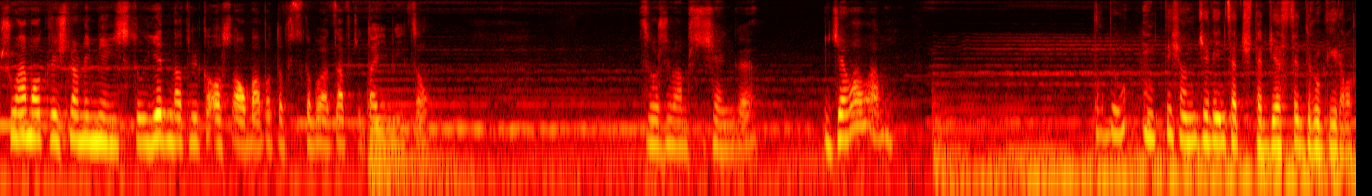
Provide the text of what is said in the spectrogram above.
Szłam w określonym miejscu, jedna tylko osoba, bo to wszystko była zawsze tajemnicą. Złożyłam przysięgę i działałam. To był 1942 rok.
